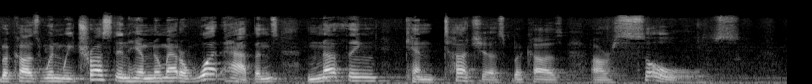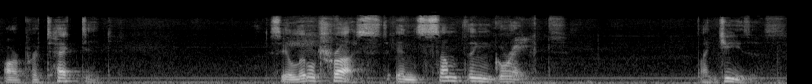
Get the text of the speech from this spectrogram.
because when we trust in Him, no matter what happens, nothing can touch us because our souls are protected. See, a little trust in something great, like Jesus,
